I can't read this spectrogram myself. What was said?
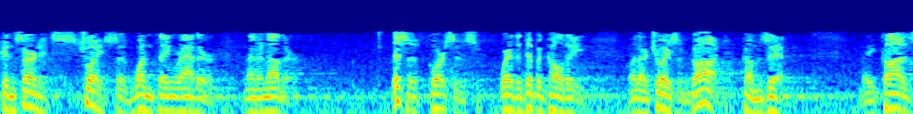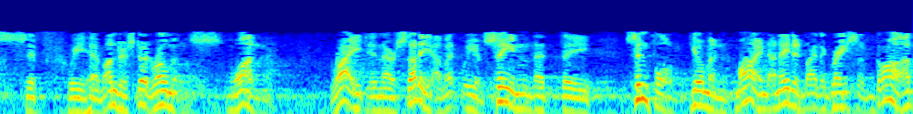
concern its choice of one thing rather than another. This, of course, is where the difficulty with our choice of God comes in. Because if we have understood Romans 1 right in our study of it, we have seen that the sinful human mind, unaided by the grace of God,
